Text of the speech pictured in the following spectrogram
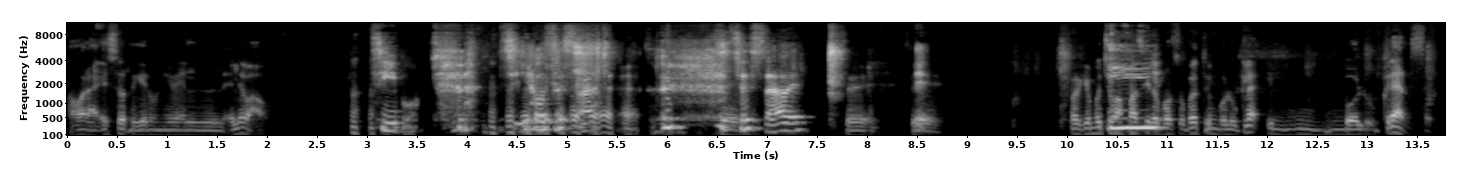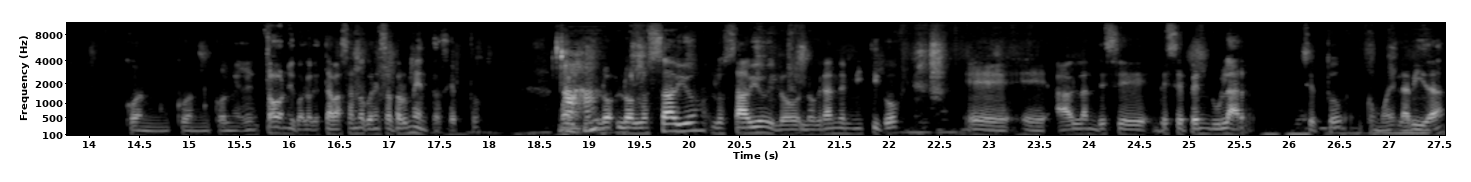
ahora eso requiere un nivel elevado. Sí, sí, se sabe. Se sabe. Sí, sí. Porque es mucho más fácil, por supuesto, involucrar, involucrarse con, el entorno y con lo que está pasando con esa tormenta, ¿cierto? Bueno, los sabios, los sabios y los grandes místicos eh, eh, hablan de ese, de ese pendular ¿cierto? Como es la vida,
